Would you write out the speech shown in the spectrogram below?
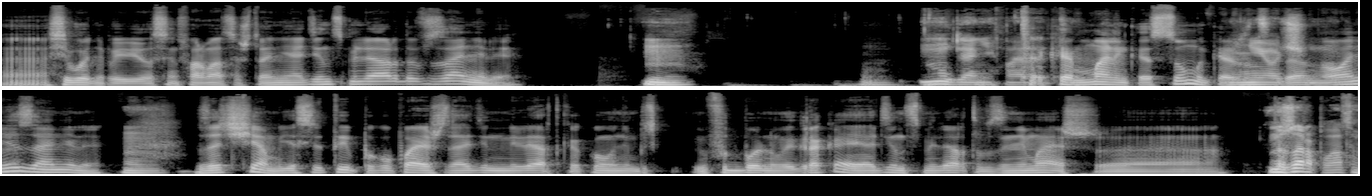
Э, сегодня появилась информация, что они 11 миллиардов заняли. Mm. Ну, для них, наверное. Такая маленькая сумма, кажется, не очень да? но они заняли. Mm. Зачем, если ты покупаешь за 1 миллиард какого-нибудь футбольного игрока и 11 миллиардов занимаешь... Э... На зарплату.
